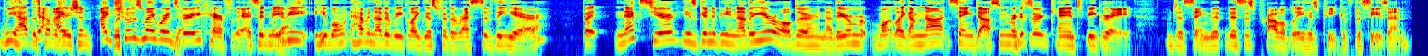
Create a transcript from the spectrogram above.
We had this yeah, conversation. I, I with, chose my words yeah. very carefully. I said maybe yeah. he won't have another week like this for the rest of the year, but next year he's going to be another year older, another year more. Like I'm not saying Dawson Mercer can't be great. I'm just saying that this is probably his peak of the season.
